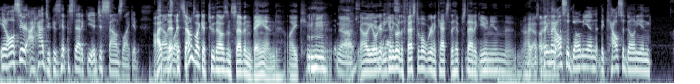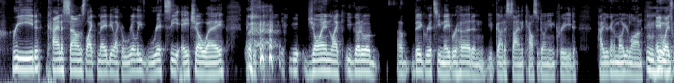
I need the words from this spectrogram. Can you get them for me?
in all seriousness, I had to because hypostatic. It just sounds like it. I, sounds it, like, it sounds like a 2007 band. Like, mm-hmm. yeah. Oh, yeah, we're gonna, you're gonna go to the festival. We're gonna catch the hypostatic mm-hmm. union. Yeah, I think the Chalcedonian, the Chalcedonian creed kind of sounds like maybe like a really ritzy HOA. Like if, if, you join, like you go to a, a big ritzy neighborhood and you've got to sign the Chalcedonian creed how you're going to mow your lawn. Mm-hmm. Anyways,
